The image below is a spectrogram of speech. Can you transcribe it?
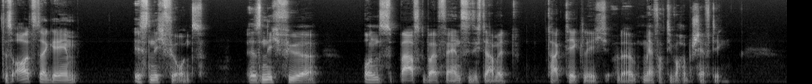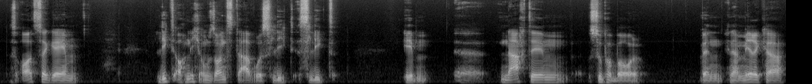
Das All-Star-Game ist nicht für uns. Es ist nicht für uns Basketball-Fans, die sich damit tagtäglich oder mehrfach die Woche beschäftigen. Das All-Star-Game liegt auch nicht umsonst da, wo es liegt. Es liegt eben äh, nach dem Super Bowl, wenn in Amerika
